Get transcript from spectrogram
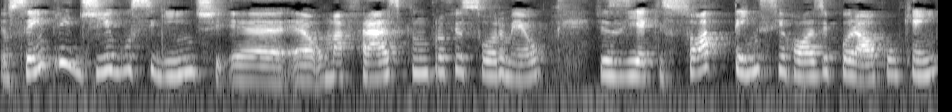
eu sempre digo o seguinte, é, é uma frase que um professor meu dizia que só tem cirrose por álcool quem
